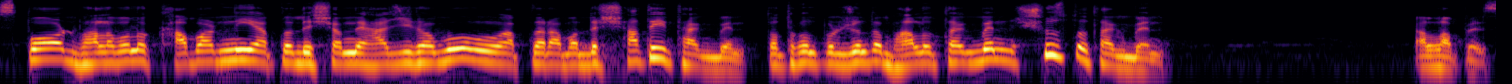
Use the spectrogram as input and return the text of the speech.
স্পট ভালো ভালো খাবার নিয়ে আপনাদের সামনে হাজির হব এবং আপনারা আমাদের সাথেই থাকবেন। ততক্ষণ পর্যন্ত ভালো থাকবেন, সুস্থ থাকবেন। আল্লাহ হাফেজ।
